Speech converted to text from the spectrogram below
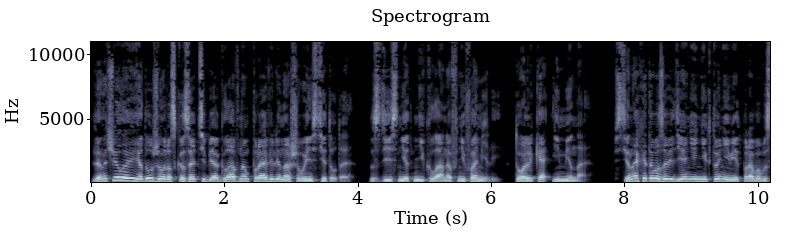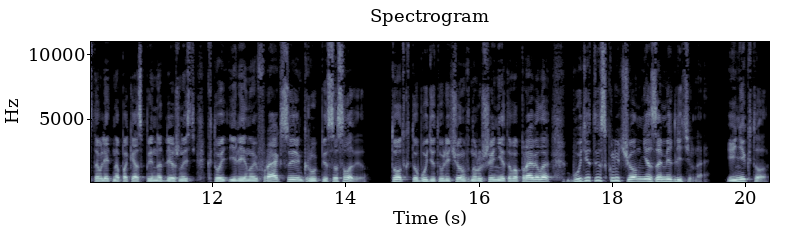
Для начала я должен рассказать тебе о главном правиле нашего института. Здесь нет ни кланов, ни фамилий. Только имена. В стенах этого заведения никто не имеет права выставлять на показ принадлежность к той или иной фракции, группе, сословию. Тот, кто будет увлечен в нарушении этого правила, будет исключен незамедлительно. И никто,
